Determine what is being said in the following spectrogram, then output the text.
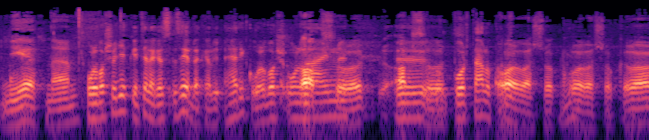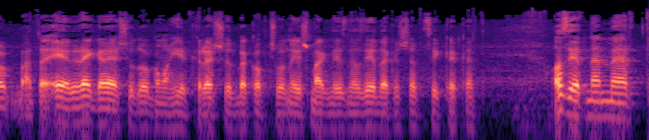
miért nem? Olvas egyébként, tényleg ez, ez érdekel, Herik, olvas online abszolút, abszolút. portálokat? Olvasok, hmm. olvasok. Hát reggel első dolgom a hírkeresőt bekapcsolni és megnézni az érdekesebb cikkeket. Azért nem, mert,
